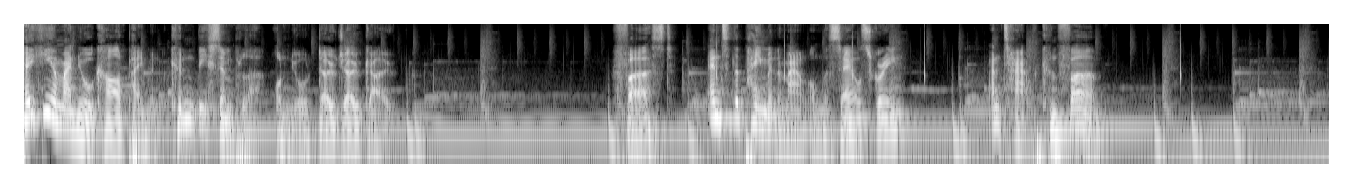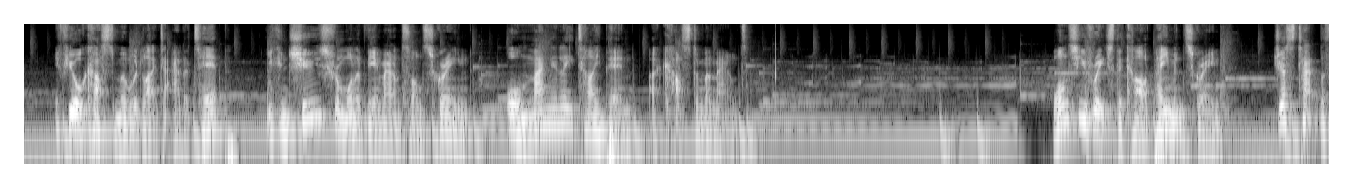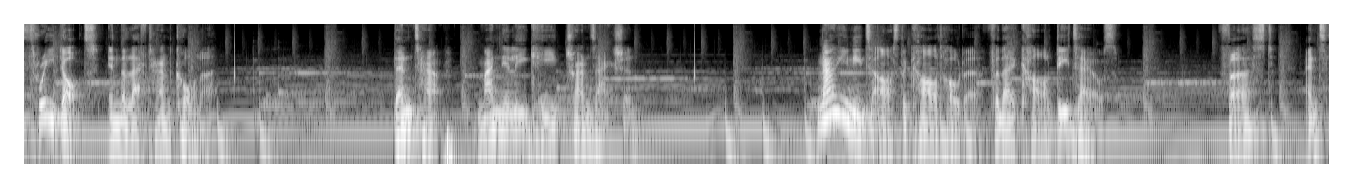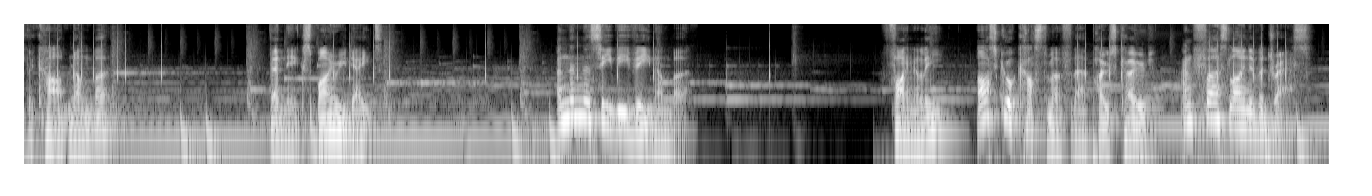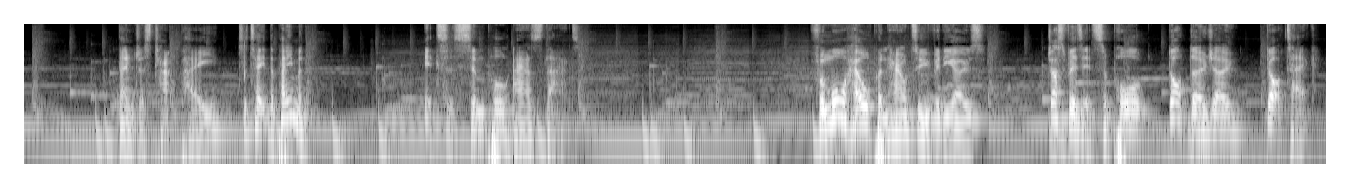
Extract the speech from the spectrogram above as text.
Taking a manual card payment couldn't be simpler on your Dojo Go. First, enter the payment amount on the sales screen and tap Confirm. If your customer would like to add a tip, you can choose from one of the amounts on screen or manually type in a custom amount. Once you've reached the card payment screen, just tap the three dots in the left hand corner. Then tap Manually Keyed Transaction. Now you need to ask the cardholder for their card details. First, enter the card number, then the expiry date, and then the CVV number. Finally, ask your customer for their postcode and first line of address. Then just tap Pay to take the payment. It's as simple as that. For more help and how-to videos, just visit support.dojo.tech.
